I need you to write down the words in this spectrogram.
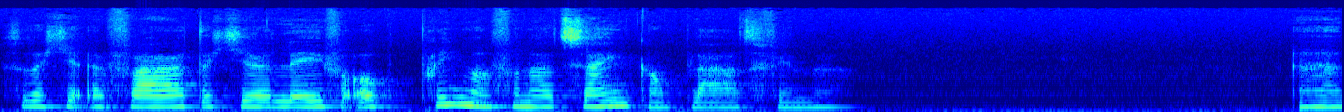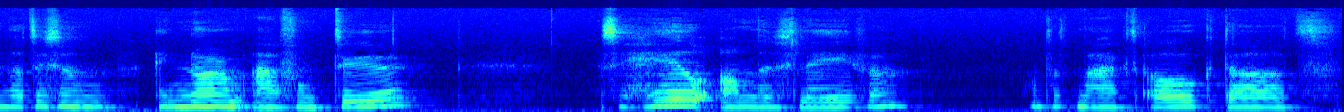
Zodat je ervaart dat je leven ook prima vanuit zijn kan plaatsvinden. En dat is een enorm avontuur. Het is een heel anders leven. Want het maakt ook dat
